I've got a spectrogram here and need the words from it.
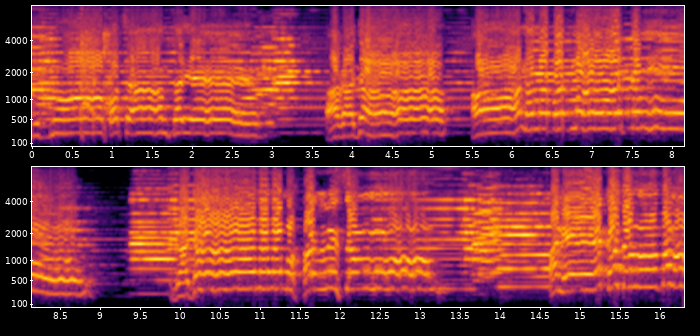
విఘ్నోపశాంతయే అగజ ఆనన పద్మాకం గజానన మహర్నిశం అనేక దంతము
